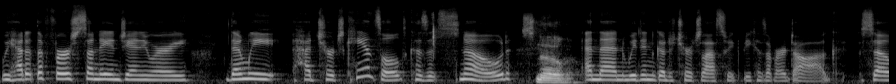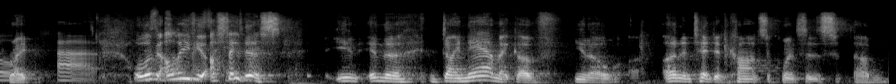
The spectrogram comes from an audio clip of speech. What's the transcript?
we had it the first Sunday in January. Then we had church canceled because it snowed. Snow. And then we didn't go to church last week because of our dog. So, Right. uh, Well, me, I'll leave you. I'll say time. this: in, in the dynamic of you know unintended consequences, um,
